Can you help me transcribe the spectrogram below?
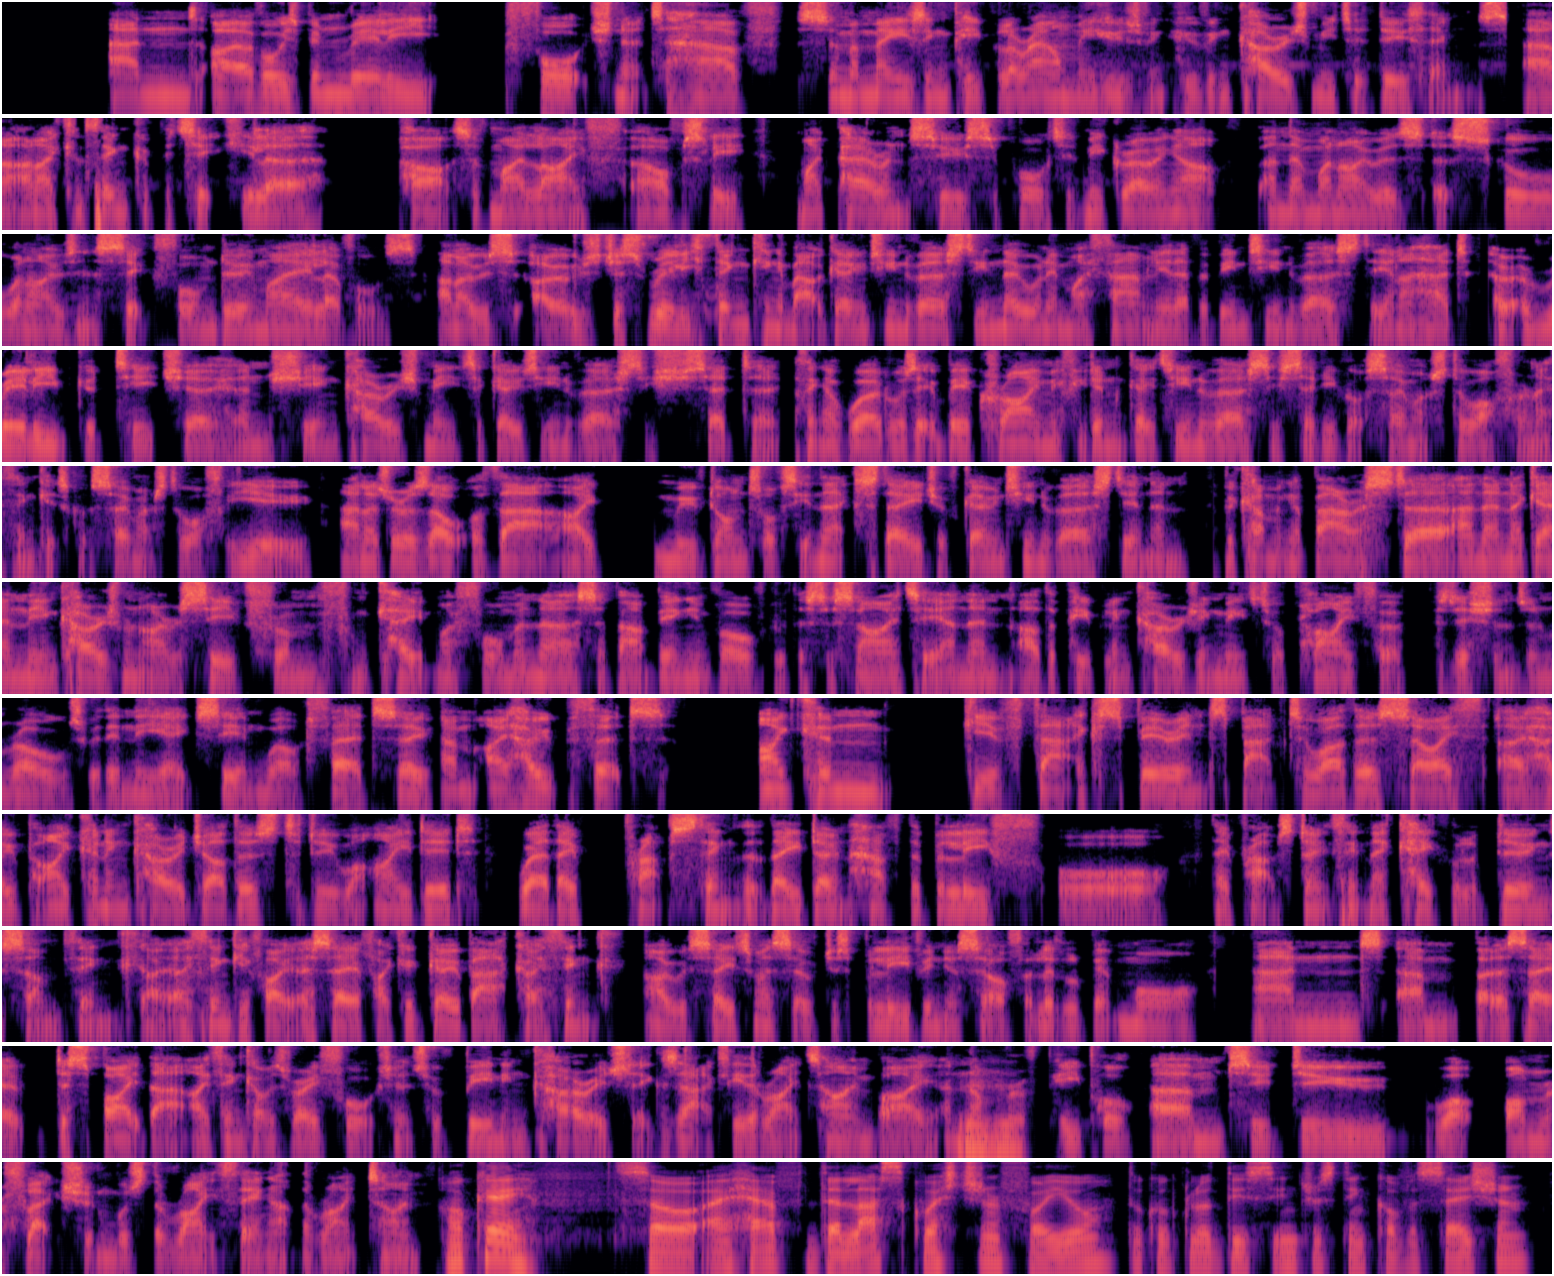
And I've always been really fortunate to have some amazing people around me who's, who've encouraged me to do things. Uh, and I can think of particular parts of my life. Uh, obviously, my parents who supported me growing up, and then when I was at school, when I was in sixth form doing my A levels, and I was I was just really thinking about going to university. No one in my family had ever been to university, and I had a, really good teacher, and she encouraged me to go to university. She said, uh, I think her word was, it would be a crime if you didn't go to university. She said, you've got so much to offer, and I think it's got so much to offer you. And as a result of that, I moved on to obviously the next stage of going to university and then becoming a barrister. And then again, the encouragement I received from from Kate, my former nurse, about being involved with the society, and then other people encouraging me to apply for positions and roles within the EHC and World Fed. So um, I hope that I can give that experience back to others. So I, th- I hope I can encourage others to do what I did, where they perhaps think that they don't have the belief or they perhaps don't think they're capable of doing something. I, I think if I, I, say if I could go back, I think I would say to myself, just believe in yourself a little bit more. And um, but I say, despite that, I think I was very fortunate to have been encouraged at exactly the right time by a number mm-hmm. of people um, to do what, on reflection, was the right thing at the right time. Okay, so I have the last question for you to conclude this interesting conversation.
